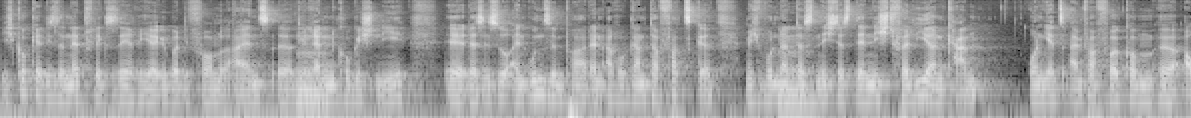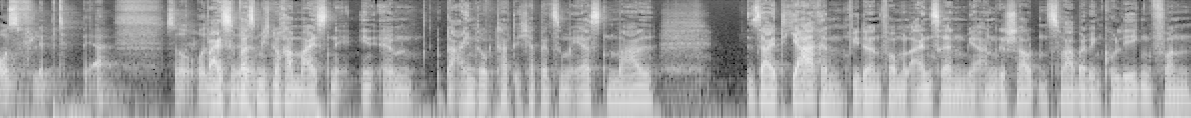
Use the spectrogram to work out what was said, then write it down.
ich gucke ja diese Netflix-Serie über die Formel 1, äh, Mhm. die Rennen gucke ich nie. Äh, das ist so ein Unsympath, ein arroganter Fatzke. Mich wundert Mhm. das nicht, dass der nicht verlieren kann und jetzt einfach vollkommen äh, ausflippt. Ja. So, und, Weißt du, was äh, mich noch am meisten ähm, beeindruckt hat? Ich habe ja zum ersten Mal seit Jahren wieder ein Formel-1-Rennen mir angeschaut, und zwar bei den Kollegen von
